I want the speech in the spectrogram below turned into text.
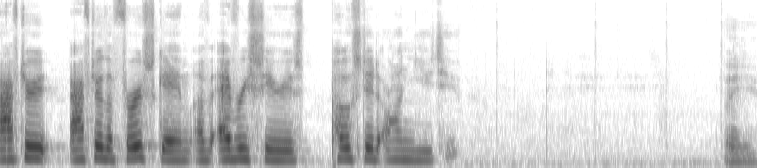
after after the first game of every series posted on YouTube. Thank you.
